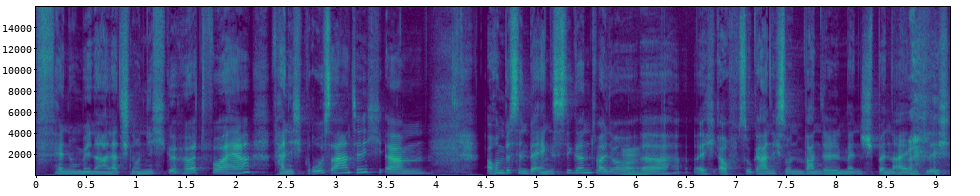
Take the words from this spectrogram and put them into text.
Phänomenal, hatte ich noch nicht gehört vorher. Fand ich großartig. Ähm, auch ein bisschen beängstigend, weil du, äh, ich auch so gar nicht so ein Wandelmensch bin eigentlich.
